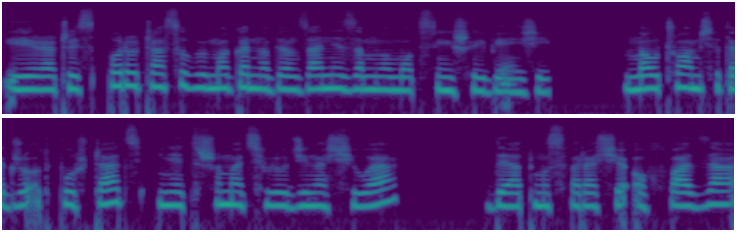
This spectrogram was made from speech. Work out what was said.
i raczej sporo czasu wymaga nawiązanie ze mną mocniejszej więzi. Nauczyłam się także odpuszczać i nie trzymać ludzi na siłę, gdy atmosfera się ochładza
